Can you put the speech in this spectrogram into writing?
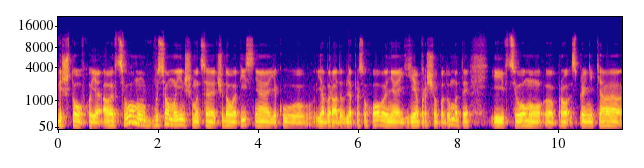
відштовхує. Але в цілому, в усьому іншому, це чудова пісня, яку я би радив для прислуховування. Є про що подумати, і в цілому е, про сприйняття.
